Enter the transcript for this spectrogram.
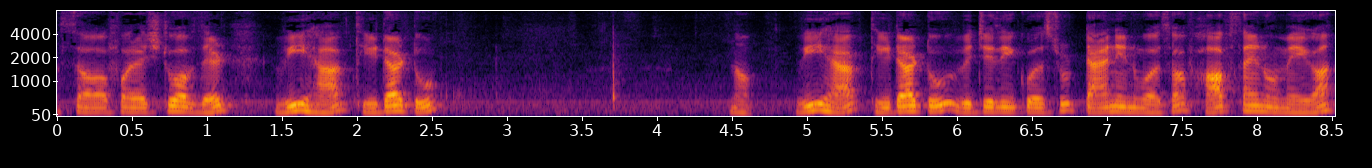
so for h2 of z we have theta 2 now we have theta 2 which is equals to tan inverse of half sine omega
